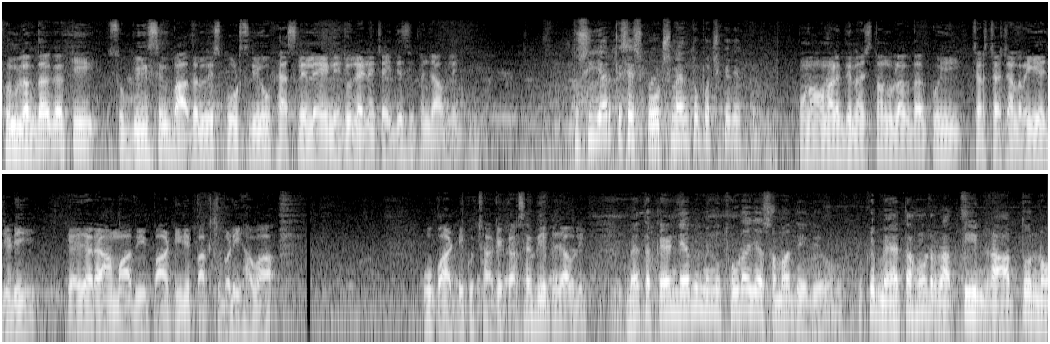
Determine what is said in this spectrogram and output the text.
ਤੁਹਾਨੂੰ ਲੱਗਦਾ ਹੈਗਾ ਕਿ ਸੁਖਬੀਰ ਸਿੰਘ ਬਾਦਲ ਨੇ ਸਪੋਰਟਸ ਲਈ ਉਹ ਫੈਸਲੇ ਲਏ ਨੇ ਜੋ ਲੈਣੇ ਚਾਹੀਦੇ ਸੀ ਪੰਜਾਬ ਲਈ? ਤੁਸੀਂ ਯਾਰ ਕਿਸੇ ਸਪੋਰਟਸਮੈਨ ਤੋਂ ਪੁੱਛ ਕੇ ਦੇਖੋ। ਹੁਣ ਆਉਣ ਵਾਲੇ ਦਿਨਾਂ 'ਚ ਤੁਹਾਨੂੰ ਲੱਗਦਾ ਕੋਈ ਚਰਚਾ ਚੱਲ ਰਹੀ ਹੈ ਜਿਹੜੀ ਕਿਹਾ ਜਾ ਰਿਹਾ ਆਮ ਆਦਮੀ ਪਾਰਟੀ ਦੇ ਪੱਖ 'ਚ ਬੜੀ ਹਵਾ ਉਹ ਪਾਰਟੀ ਕੁਛ ਆ ਕੇ ਕਰ ਸਕਦੀ ਹੈ ਪੰਜਾਬ ਲਈ? ਮੈਂ ਤਾਂ ਕਹਿਣ ਡਿਆ ਵੀ ਮੈਨੂੰ ਥੋੜਾ ਜਿਹਾ ਸਮਾਂ ਦੇ ਦਿਓ ਕਿਉਂਕਿ ਮੈਂ ਤਾਂ ਹੁਣ ਰਾਤੀ ਰਾਤ ਤੋਂ 9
